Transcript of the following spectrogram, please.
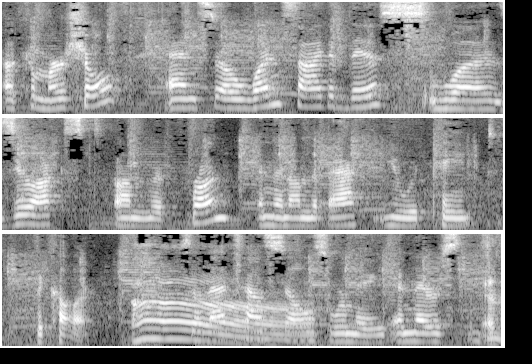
A commercial. And so one side of this was Xeroxed on the front, and then on the back you would paint the color. Oh. So that's how cels were made. And there's And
